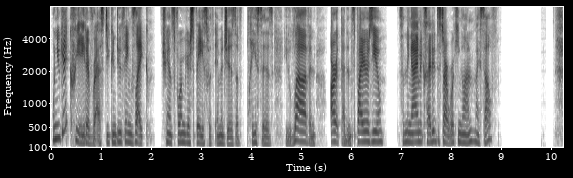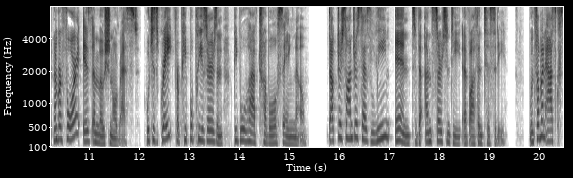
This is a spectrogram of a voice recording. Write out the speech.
When you get creative rest, you can do things like transform your space with images of places you love and art that inspires you, something I'm excited to start working on myself. Number four is emotional rest, which is great for people pleasers and people who have trouble saying no. Dr. Saundra says lean into the uncertainty of authenticity. When someone asks,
